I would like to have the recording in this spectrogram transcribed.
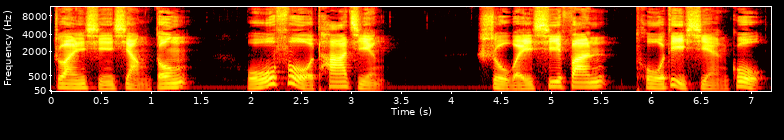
专心向东，无复他境。属为西藩，土地险固，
